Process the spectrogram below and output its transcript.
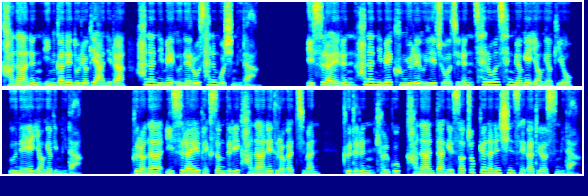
가나안은 인간의 노력이 아니라 하나님의 은혜로 사는 곳입니다. 이스라엘은 하나님의 긍휼에 의해 주어지는 새로운 생명의 영역이요 은혜의 영역입니다. 그러나 이스라엘 백성들이 가나안에 들어갔지만 그들은 결국 가나안 땅에서 쫓겨나는 신세가 되었습니다.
